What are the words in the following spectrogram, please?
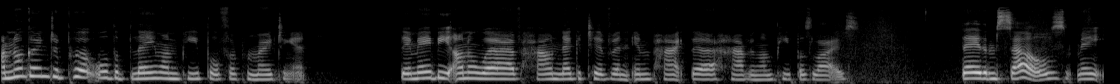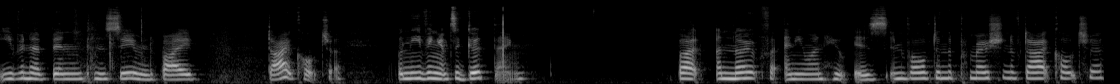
I'm not going to put all the blame on people for promoting it. They may be unaware of how negative an impact they're having on people's lives. They themselves may even have been consumed by diet culture, believing it's a good thing. But a note for anyone who is involved in the promotion of diet culture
